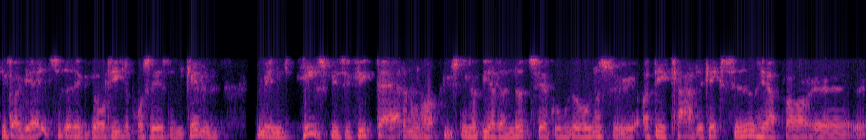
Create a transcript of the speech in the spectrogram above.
Det gør vi altid, og det har vi gjort hele processen igennem. Men helt specifikt, der er der nogle oplysninger, vi har været nødt til at gå ud og undersøge. Og det er klart, at jeg kan ikke sidde her for øh,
